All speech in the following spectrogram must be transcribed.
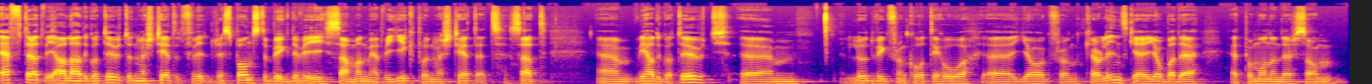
efter att vi alla hade gått ut universitetet, för respons det byggde vi i samband med att vi gick på universitetet. Så att um, vi hade gått ut, um, Ludvig från KTH, uh, eh, jag från Karolinska jag jobbade ett par månader som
